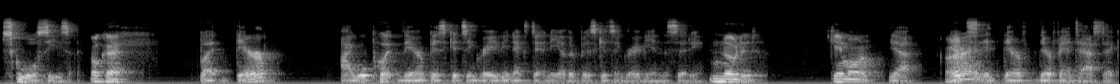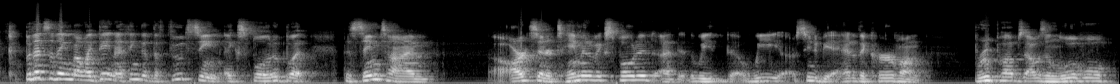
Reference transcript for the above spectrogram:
school season Okay, but their I will put their biscuits and gravy next to any other biscuits and gravy in the city. noted. Game on. Yeah, All it's right. it, they're they're fantastic. But that's the thing about like Dayton. I think that the food scene exploded, but at the same time, uh, arts entertainment have exploded. Uh, we we seem to be ahead of the curve on brew pubs. I was in Louisville.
